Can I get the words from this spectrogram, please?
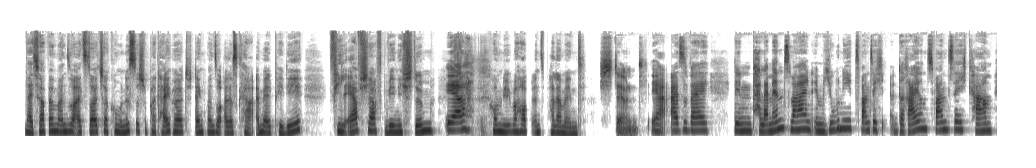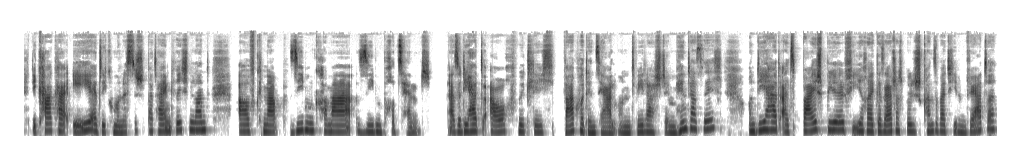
Ich glaube, wenn man so als deutscher kommunistische Partei hört, denkt man so, alles klar, MLPD, viel Erbschaft, wenig Stimmen. Ja. Kommen die überhaupt ins Parlament? Stimmt. Ja, also bei den Parlamentswahlen im Juni 2023 kam die KKE, also die Kommunistische Partei in Griechenland, auf knapp 7,7 Prozent. Also die hat auch wirklich Wahlpotenzial und Wählerstimmen hinter sich. Und die hat als Beispiel für ihre gesellschaftspolitisch konservativen Werte,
